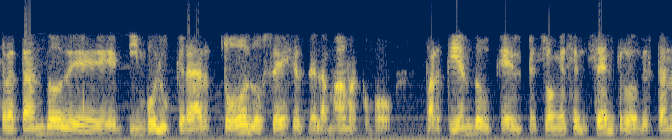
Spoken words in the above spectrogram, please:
tratando de involucrar todos los ejes de la mama, como partiendo que el pezón es el centro donde están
